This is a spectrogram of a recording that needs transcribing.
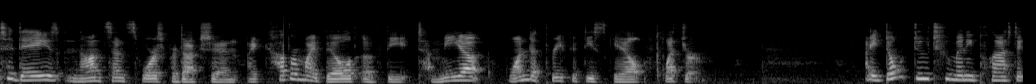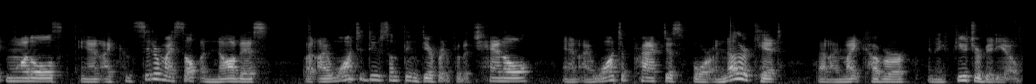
today's Nonsense Wars production, I cover my build of the Tamiya 1 to 350 scale Fletcher. I don't do too many plastic models, and I consider myself a novice, but I want to do something different for the channel, and I want to practice for another kit that I might cover in a future video.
